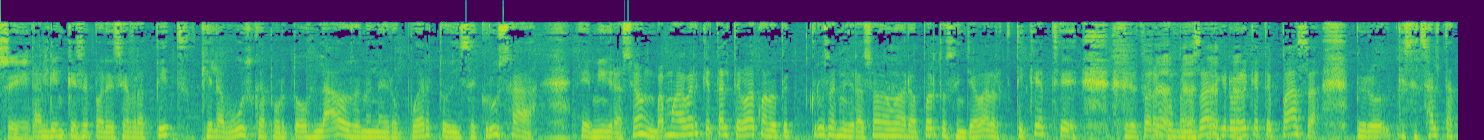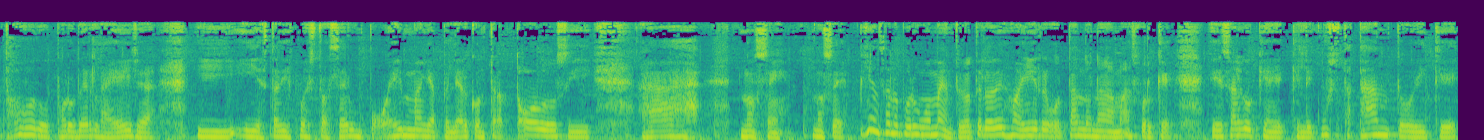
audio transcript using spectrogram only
Sí. Alguien que se parece a Brad Pitt, que la busca por todos lados en el aeropuerto y se cruza eh, migración. Vamos a ver qué tal te va cuando te cruzas migración en un aeropuerto sin llevar tiquete para compensar. Quiero ver qué te pasa. Pero que se salta todo por verla a ella y, y está dispuesto a hacer un poema y a pelear contra todos y, ah, no sé. no sé, piénsalo por un momento, yo te lo dejo ahí rebotando nada más porque es algo que, que le gusta tanto y que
